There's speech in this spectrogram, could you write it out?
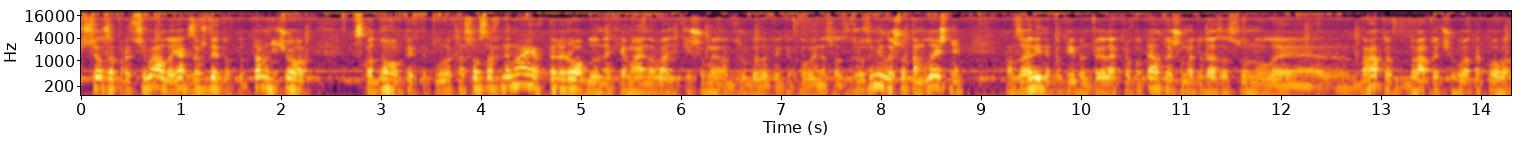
все запрацювало, як завжди. Тобто там нічого складного в тих теплових насосах немає, в перероблених, я маю на увазі ті, що ми от зробили той тепловий насос. Зрозуміло, що там лишнє, там взагалі не потрібен той електрокотел, той, що ми туди засунули. Багато, багато чого такого.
